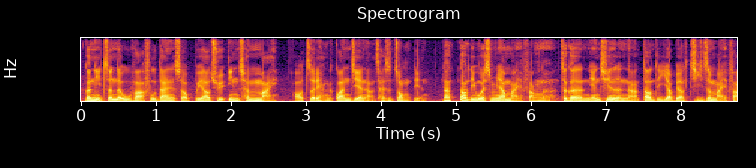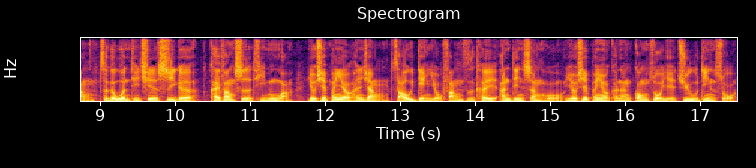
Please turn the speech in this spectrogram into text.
跟你真的无法负担的时候，不要去硬撑买哦，这两个关键啊才是重点。那到底为什么要买房呢？这个年轻人呐、到底要不要急着买房？这个问题其实是一个开放式的题目啊。有些朋友很想早一点有房子可以安定生活，有些朋友可能工作也居无定所，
